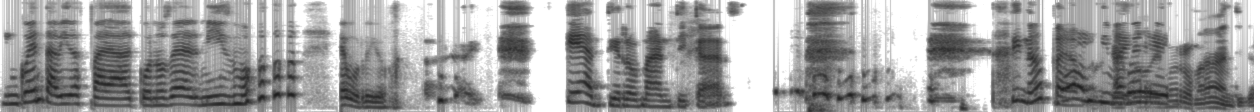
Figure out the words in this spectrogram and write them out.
50 vidas para conocer al mismo. Qué aburrido. Qué antirrománticas. Sí, ¿no? Para, hay, muy romántica.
